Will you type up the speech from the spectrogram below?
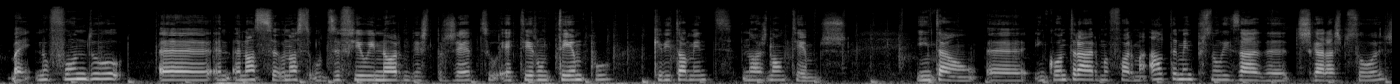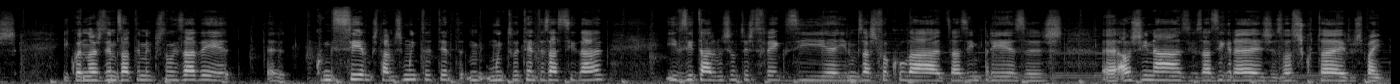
Bem, no fundo, a- a nossa, o, nosso, o desafio enorme deste projeto é ter um tempo que habitualmente nós não temos. Então, eh, encontrar uma forma altamente personalizada de chegar às pessoas, e quando nós dizemos altamente personalizada é eh, conhecermos, estarmos muito, muito atentas à cidade e visitarmos juntas de freguesia, irmos às faculdades, às empresas, eh, aos ginásios, às igrejas, aos escuteiros, bem,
